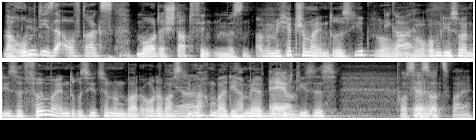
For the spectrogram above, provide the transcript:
warum diese Auftragsmorde stattfinden müssen. Aber mich hätte schon mal interessiert, warum, warum die so an diese Firma interessiert sind und oder was ja. die machen, weil die haben ja wirklich ähm, dieses. Possessor äh, 2.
